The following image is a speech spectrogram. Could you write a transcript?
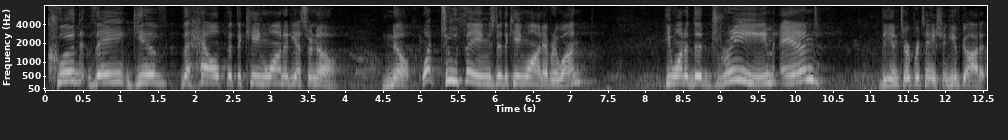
Could they give the help that the king wanted, yes or no? No. What two things did the king want, everyone? He wanted the dream and the interpretation, you've got it.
